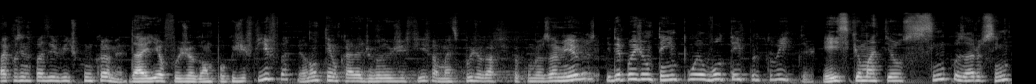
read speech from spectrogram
tá conseguindo fazer vídeo com câmera. Daí eu fui jogar um pouco de FIFA. Eu não tenho cara de jogador de FIFA, mas fui jogar FIFA com meus amigos. E depois de um tempo eu voltei pro Twitter. Eis que o Mateus505,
